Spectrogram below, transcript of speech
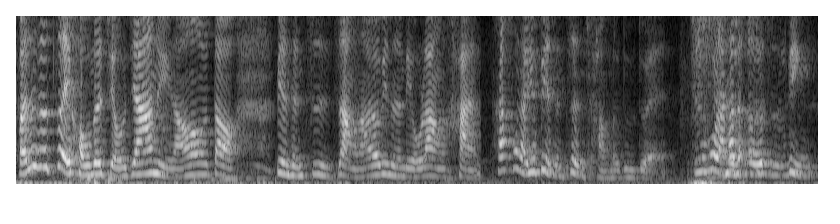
反正就是最红的酒家女，然后到变成智障，然后又变成流浪汉，她后来又变成正常了，对不对？就是后来他的儿子令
